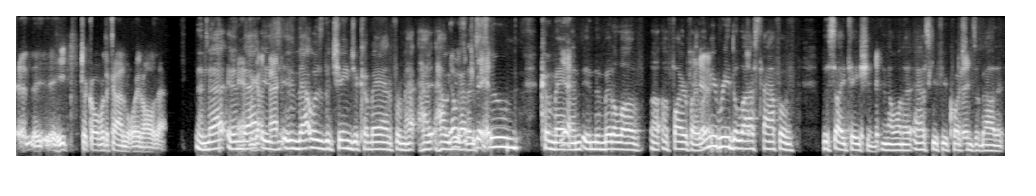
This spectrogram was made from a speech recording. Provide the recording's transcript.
and he took over the convoy and all of that. And that and, and that is and that was the change of command from how, how you had assumed command yeah. in the middle of a, a firefight. Yeah. Let me read the last half of the citation, and I want to ask you a few questions about it.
